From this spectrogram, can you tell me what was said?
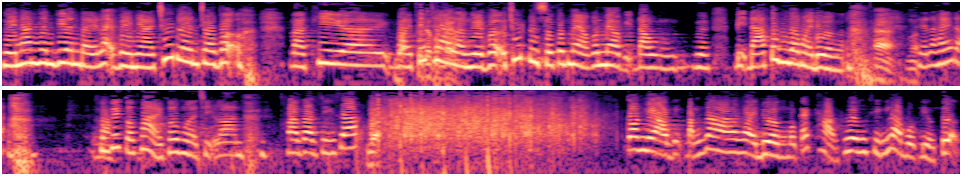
Người nam nhân viên đấy lại về nhà chút lên cho vợ và khi à, bài tiếp theo là người vợ chút lên số con mèo, con mèo bị đau bị đá tung ra ngoài đường ạ. À, vâng. Thế là hết ạ. Không Vâng. biết có phải không ạ chị Loan? Hoàn toàn chính xác. Vâng con mèo bị bắn ra ngoài đường một cách thảm thương chính là một biểu tượng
